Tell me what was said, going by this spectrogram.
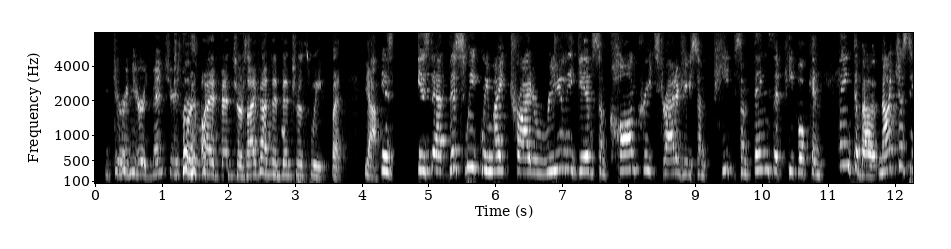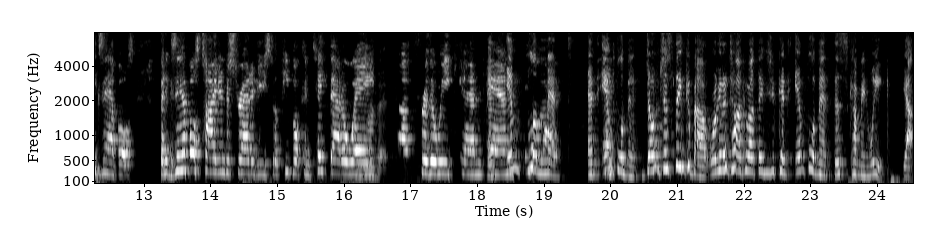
during your adventures. During my adventures. I've had an adventurous week, but yeah. Is is that this week we might try to really give some concrete strategies, some pe- some things that people can think about, not just examples, but examples tied into strategies so people can take that away uh, for the week and, and, and implement and implement. Don't just think about. We're going to talk about things you can implement this coming week. Yeah.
